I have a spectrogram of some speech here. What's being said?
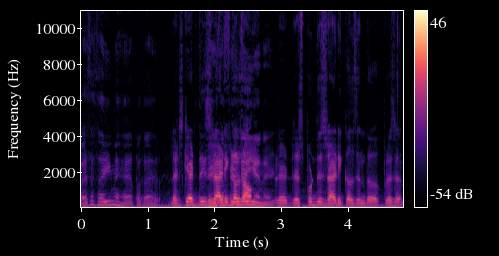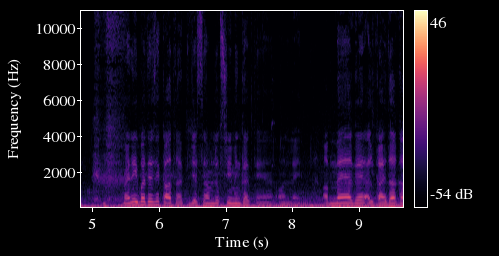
ऐसा सही में है पता है Let's get these There is a radicals filter out. in it. Let- Let's put these radicals in the prison. मैंने एक बात ऐसे कहा था कि जैसे हम लोग स्ट्रीमिंग करते हैं ऑनलाइन अब मैं अगर अलकायदा का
